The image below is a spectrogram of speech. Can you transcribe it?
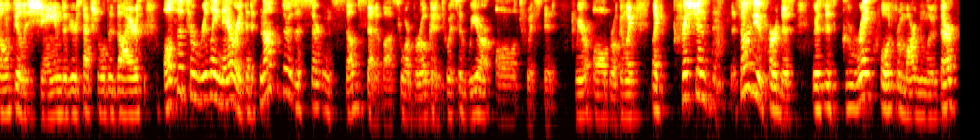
Don't feel ashamed of your sexual desires. Also, to really narrate that it's not that there's a certain subset of us who are broken and twisted. We are all twisted. We are all broken. Like like Christians. Some of you have heard this. There's this great quote from Martin Luther,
